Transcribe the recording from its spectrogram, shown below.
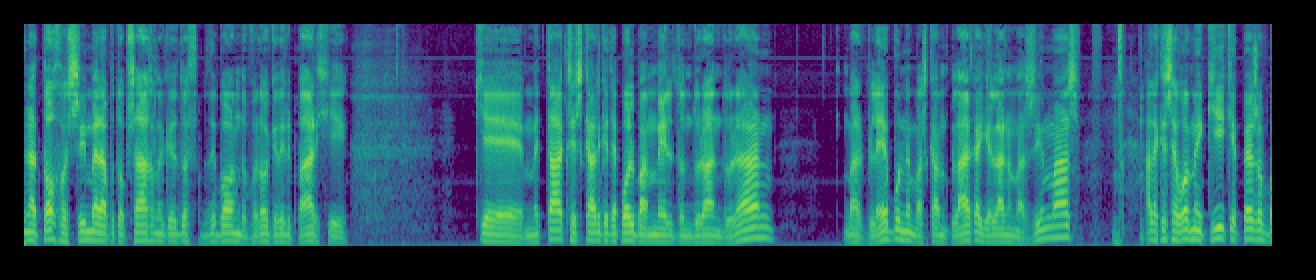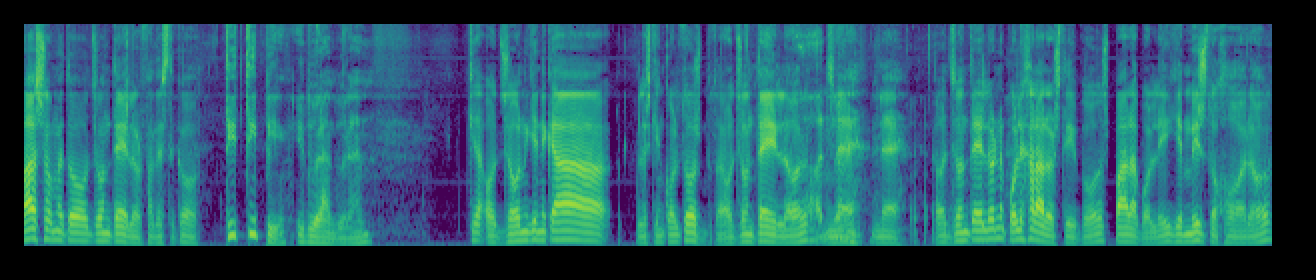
να το έχω σήμερα που το ψάχνω και δεν, το, δεν μπορώ να το βρω και δεν υπάρχει. Και μετά ξέρεις, και τα υπόλοιπα μέλη των Duran Duran. Μας βλέπουν, μας κάνουν πλάκα, γελάνε μαζί μας. Αλλά και εγώ είμαι εκεί και παίζω μπάσο με τον Τζον Τέιλορ. Φανταστικό. Τι τύποι οι Duran Duran; Κοίτα, ο Τζον γενικά. Λες και είναι κολλητός μου τώρα. Ο Τζον Τέιλορ. Ναι, ναι. Ο Τζον Τέιλορ είναι πολύ χαλαρός τύπος. Πάρα πολύ. Γεμίζει το χώρο.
